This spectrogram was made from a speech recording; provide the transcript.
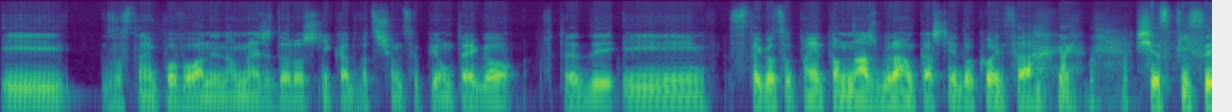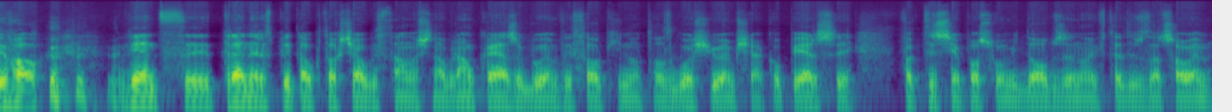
i zostałem powołany na mecz do rocznika 2005 wtedy i z tego co pamiętam nasz bramkarz nie do końca się spisywał, więc y, trener spytał kto chciałby stanąć na bramkę, ja że byłem wysoki, no to zgłosiłem się jako pierwszy, faktycznie poszło mi dobrze, no i wtedy już zacząłem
